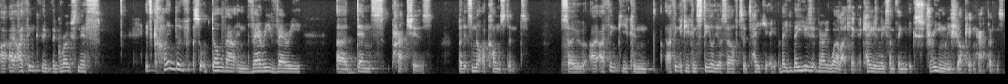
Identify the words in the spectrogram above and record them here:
I, I think the, the grossness it's kind of sort of doled out in very very uh, dense patches but it's not a constant. So I, I think you can i think if you can steel yourself to take it they, they use it very well i think. Occasionally something extremely shocking happens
